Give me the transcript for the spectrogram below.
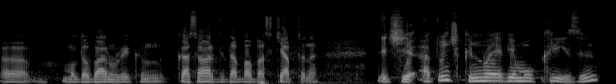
a moldovanului când casa arde, dar baba scheaptănă. Deci atunci când noi avem o criză,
